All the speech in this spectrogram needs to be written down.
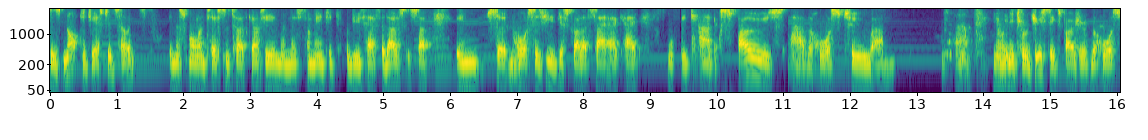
is not digested, so it's in the small intestine, so it goes in and is fermented to produce acidosis. So, in certain horses, you've just got to say, okay, we can't expose uh, the horse to, um, uh, you know, we need to reduce the exposure of the horse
